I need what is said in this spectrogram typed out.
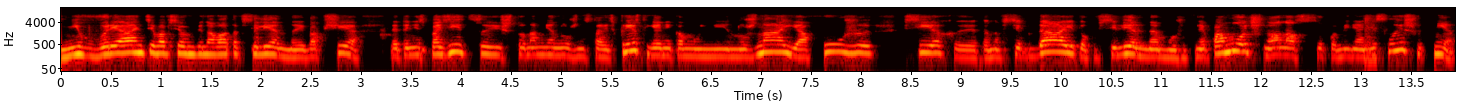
не в варианте во всем виновата Вселенная. И вообще это не с позиции, что на мне нужно ставить крест, я никому не нужна, я хуже всех, и это навсегда, и только Вселенная может мне помочь, но она, сука, меня не слышит. Нет.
